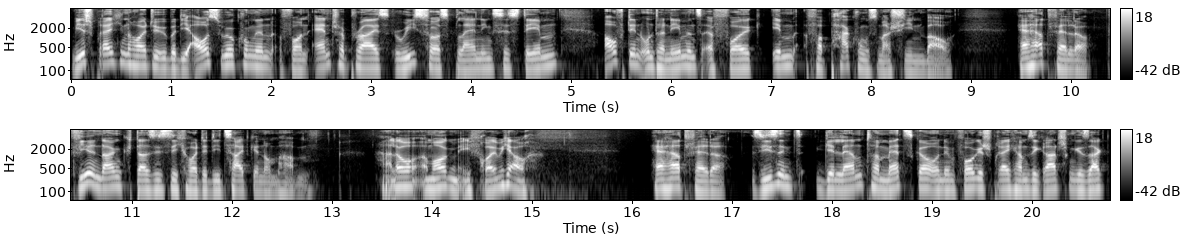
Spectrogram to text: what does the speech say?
Wir sprechen heute über die Auswirkungen von Enterprise Resource Planning Systemen auf den Unternehmenserfolg im Verpackungsmaschinenbau. Herr Hertfelder, vielen Dank, dass Sie sich heute die Zeit genommen haben. Hallo, Morgen, ich freue mich auch. Herr Hertfelder, Sie sind gelernter Metzger und im Vorgespräch haben Sie gerade schon gesagt,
